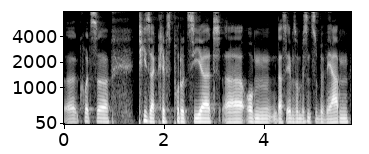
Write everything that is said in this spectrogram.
äh, kurze Teaser-Clips produziert, äh, um das eben so ein bisschen zu bewerben.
